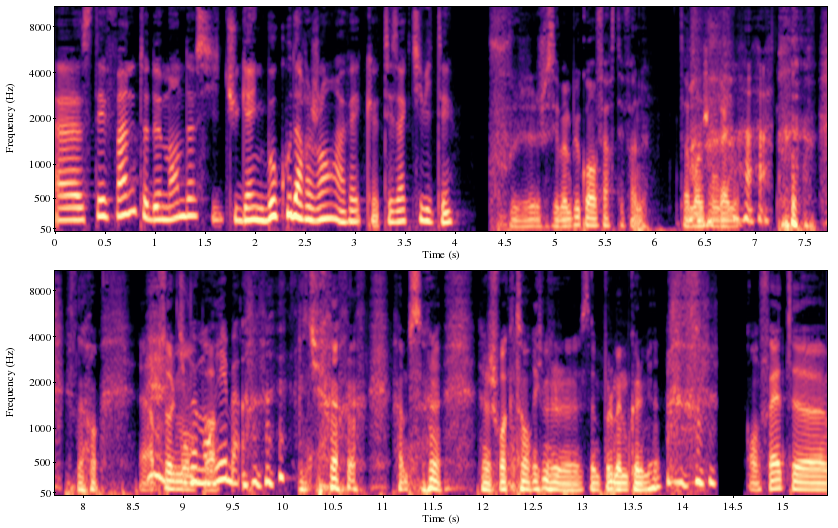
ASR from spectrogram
Euh, Stéphane te demande si tu gagnes beaucoup d'argent avec tes activités. Pff, je, je sais même plus quoi en faire, Stéphane. Tellement j'en gagne. non, Tu absolument veux mon pas. rib Tu vois, absolu- je crois que ton je- c'est un peu le même que le mien. En fait, euh,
